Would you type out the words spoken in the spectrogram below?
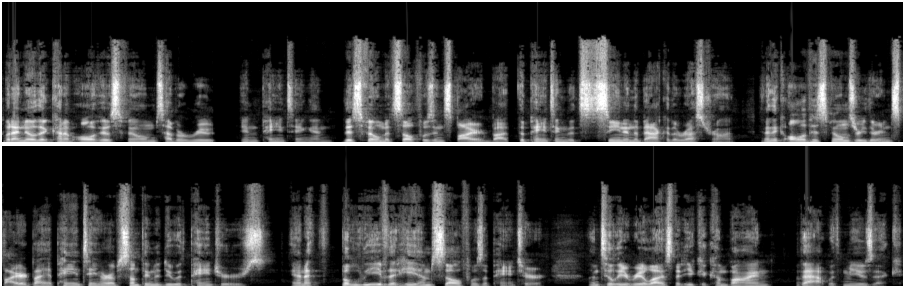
but I know that kind of all of his films have a root in painting, and this film itself was inspired by the painting that's seen in the back of the restaurant. And I think all of his films are either inspired by a painting or have something to do with painters. And I th- believe that he himself was a painter until he realized that he could combine that with music.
